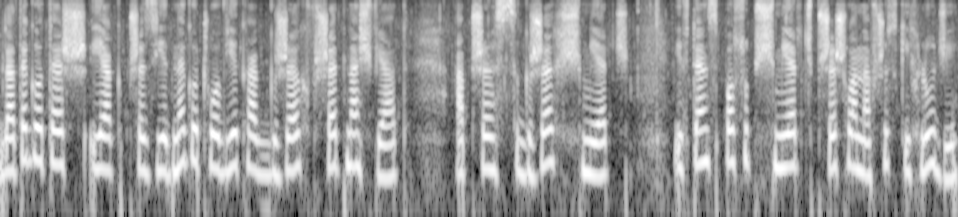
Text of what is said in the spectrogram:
Dlatego też, jak przez jednego człowieka grzech wszedł na świat, a przez grzech śmierć, i w ten sposób śmierć przeszła na wszystkich ludzi,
